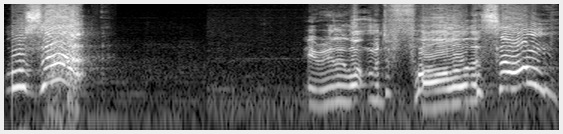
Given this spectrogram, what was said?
What's that? You really want me to follow the sound?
